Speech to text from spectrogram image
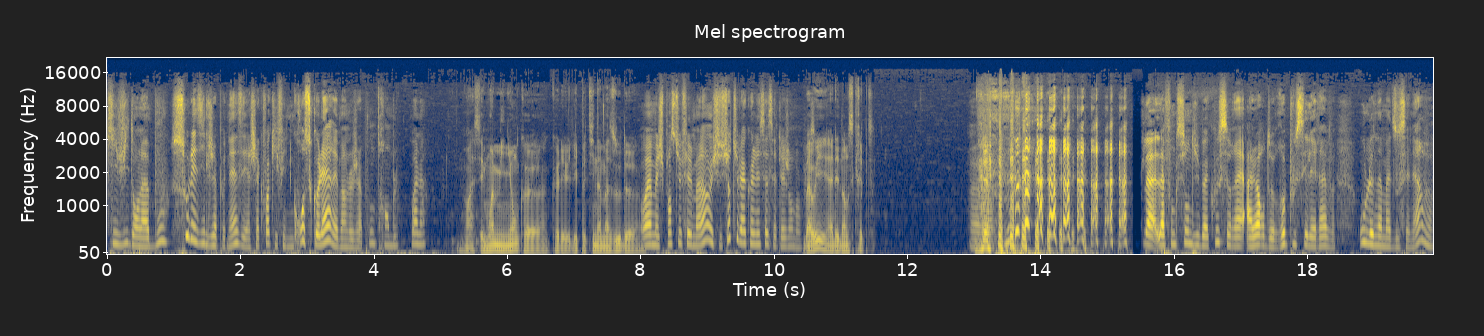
qui vit dans la boue sous les îles japonaises, et à chaque fois qu'il fait une grosse colère, et ben le Japon tremble. Voilà. Ouais, c'est moins mignon que, que les, les petits Namazu de. Ouais, mais je pense que tu fais le malin, mais je suis sûr que tu la connaissais cette légende en plus. Bah oui, elle est dans le script. Euh, la, la fonction du Baku serait alors de repousser les rêves où le Namazu s'énerve,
